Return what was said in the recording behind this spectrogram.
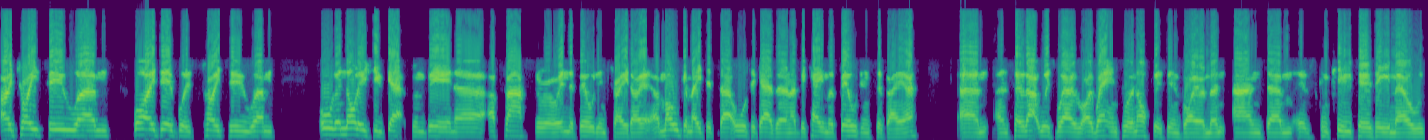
I tried to. Um, what I did was try to um, all the knowledge you get from being a, a plasterer or in the building trade. I amalgamated that all together, and I became a building surveyor. Um, and so that was where I went into an office environment, and um, it was computers, emails,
